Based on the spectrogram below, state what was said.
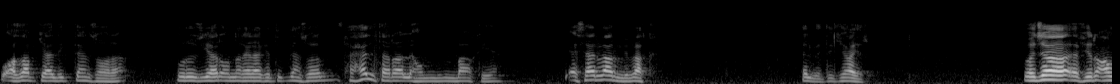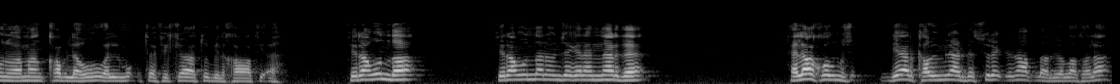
bu azap geldikten sonra, bu rüzgar onları helak ettikten sonra fehel tera lehum bin bakiye. Bir eser var mı? Bir bak. Elbette ki hayır. Ve ca'e firavun ve men kablehu. Firavun da Firavundan önce gelenler de helak olmuş diğer kavimler de sürekli ne yaptılar diyor allah Teala?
